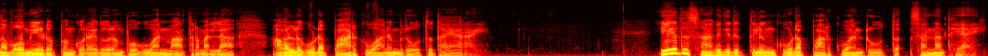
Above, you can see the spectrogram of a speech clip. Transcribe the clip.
നവോമിയോടൊപ്പം കുറേ ദൂരം പോകുവാൻ മാത്രമല്ല അവളുടെ കൂടെ പാർക്കുവാനും രൂത്ത് തയ്യാറായി. ഏത് സാഹചര്യത്തിലും കൂടെ പാർക്കുവാൻ റൂത്ത് സന്നദ്ധയായി.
